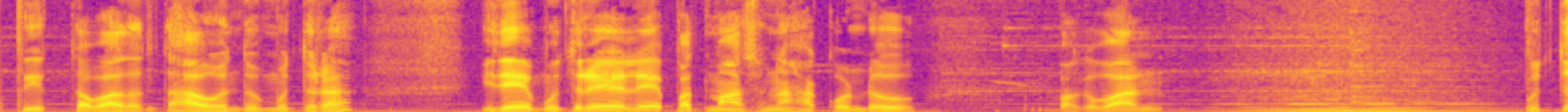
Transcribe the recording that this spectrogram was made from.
ಉಪಯುಕ್ತವಾದಂತಹ ಒಂದು ಮುದ್ರ. ಇದೇ ಮುದ್ರೆಯಲ್ಲಿ ಪದ್ಮಾಸನ ಹಾಕ್ಕೊಂಡು ಭಗವಾನ್ ಬುದ್ಧ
